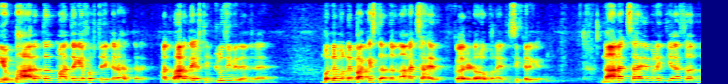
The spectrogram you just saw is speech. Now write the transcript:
ನೀವು ಭಾರತ ಮಾತೆಗೆ ಫಸ್ಟ್ ಜೈಕಾರ ಹಾಕ್ತಾರೆ. ಮತ್ತೆ ಭಾರತ ಎಷ್ಟು ಇನ್ಕ್ಲೂಸಿವ್ ಇದೆ ಅಂದ್ರೆ, ಮೊನ್ನೆ ಮೊನ್ನೆ ಪಾಕಿಸ್ತಾನದಲ್ಲಿ ನಾನಕ್ ಸಾಹೇಬ್ ಕಾರಿಡಾರ್ ಓಪನ್ ಆಯ್ತು ಸಿಖ್ಖರಿಗೆ. ನಾನಕ್ ಸಾಹೇಬರ ಇತಿಹಾಸವನ್ನು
